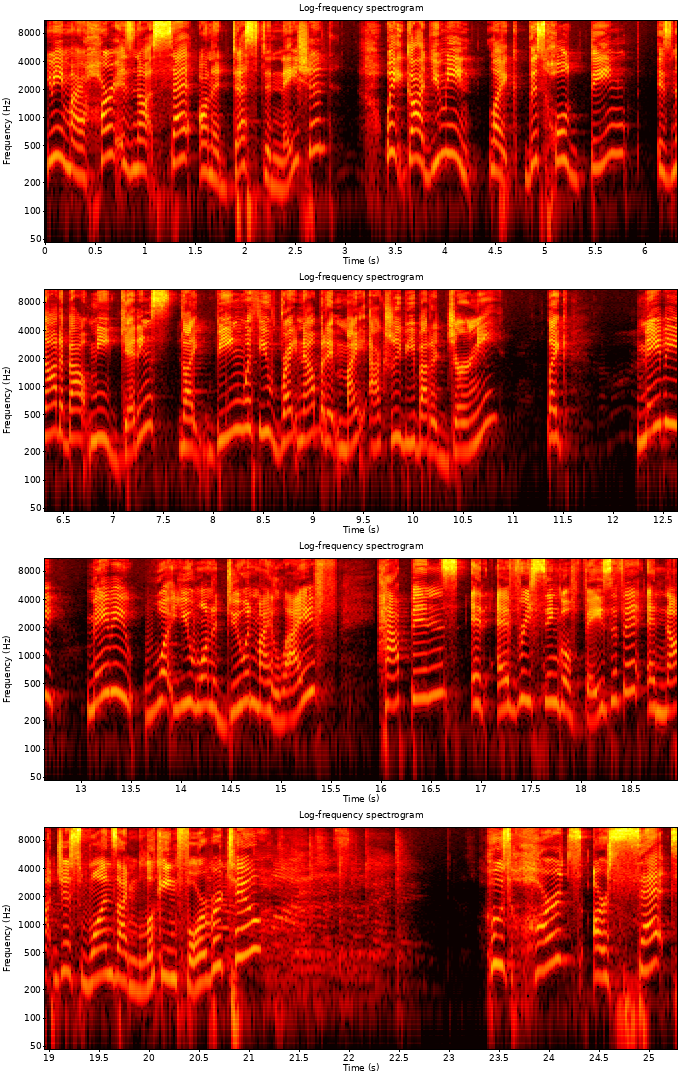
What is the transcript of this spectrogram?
You mean my heart is not set on a destination? Wait, God, you mean like this whole thing is not about me getting, like being with you right now, but it might actually be about a journey? Like maybe, maybe what you want to do in my life happens in every single phase of it and not just ones I'm looking forward to, whose hearts are set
